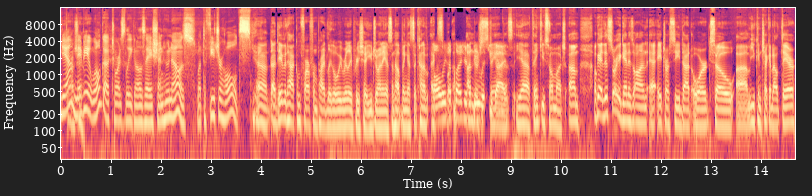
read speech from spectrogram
Yeah, maybe it will go towards legalization. Who knows what the future holds. yeah, uh, David Hackenfar from Pride Legal, we really appreciate you joining us and helping us to kind of Always a pleasure to be with you understand guys. this. Yeah, thank you so much. Um, okay, this story again is on uh, hrc.org, so um, you can check it out there.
